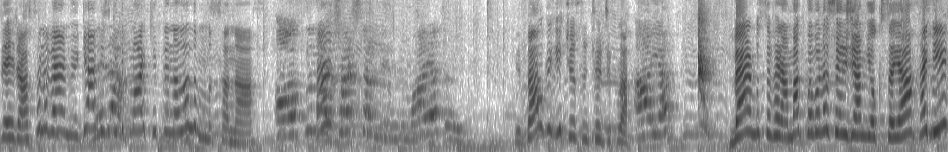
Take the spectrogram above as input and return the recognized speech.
Zehra sana vermiyor. Gel biz Zehra. gidip marketten alalım mı sana? Ağzını açarsan veririm. Hayat öyle. Dalga geçiyorsun çocukla. Hayat. Ver Mustafa Eren bak babana söyleyeceğim yoksa ya. Hadi.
